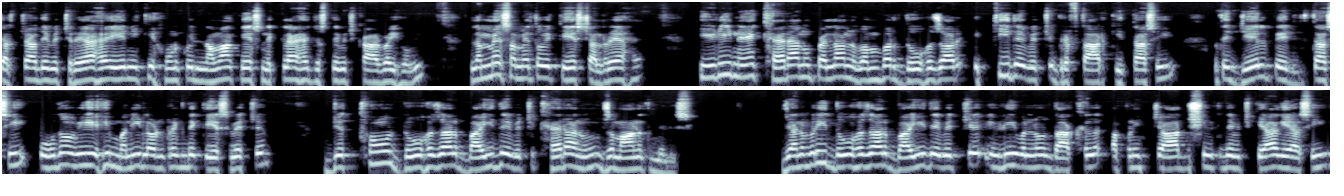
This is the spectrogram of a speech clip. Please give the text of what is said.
ਚਰਚਾ ਦੇ ਵਿੱਚ ਰਿਹਾ ਹੈ। ਇਹ ਨਹੀਂ ਕਿ ਹੁਣ ਕੋਈ ਨਵਾਂ ਕੇਸ ਨਿਕਲਿਆ ਹੈ ਜਿਸ ਦੇ ਵਿੱਚ ਕਾਰਵਾਈ ਹੋਈ ਲੰਮੇ ਸਮੇਂ ਤੋਂ ਇਹ ਕੇਸ ਚੱਲ ਰਿਹਾ ਹੈ। ਈਡੀ ਨੇ ਖੈਰਾ ਨੂੰ ਪਹਿਲਾਂ ਨਵੰਬਰ 2021 ਦੇ ਵਿੱਚ ਗ੍ਰਿਫਤਾਰ ਕੀਤਾ ਸੀ ਅਤੇ ਜੇਲ੍ਹ ਭੇਜ ਦਿੱਤਾ ਸੀ। ਉਦੋਂ ਵੀ ਇਹੀ ਮਨੀ ਲਾਂਡਰਿੰਗ ਦੇ ਕੇਸ ਵਿੱਚ ਜਿੱਥੋਂ 2022 ਦੇ ਵਿੱਚ ਖਹਿਰਾ ਨੂੰ ਜ਼ਮਾਨਤ ਮਿਲੀ ਸੀ। ਜਨਵਰੀ 2022 ਦੇ ਵਿੱਚ ਈਡੀ ਵੱਲੋਂ ਦਾਖਲ ਆਪਣੀ ਚਾਰਜ ਸ਼ੀਟ ਦੇ ਵਿੱਚ ਕਿਹਾ ਗਿਆ ਸੀ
